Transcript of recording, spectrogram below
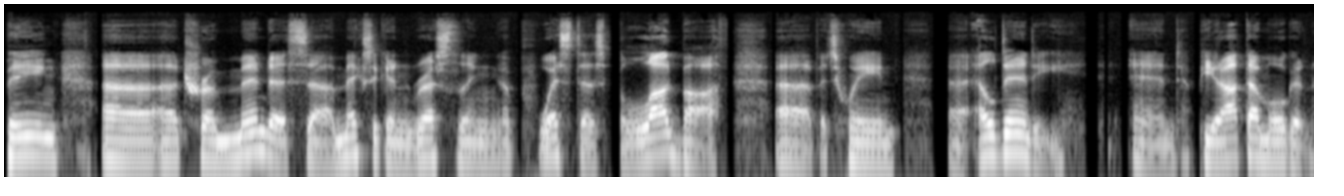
being uh, a tremendous uh, Mexican wrestling apuestas bloodbath uh, between uh, El Dandy and Pirata Morgan.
